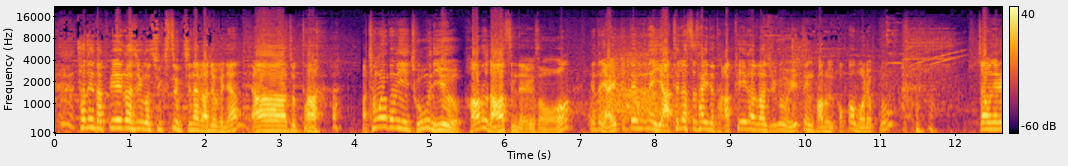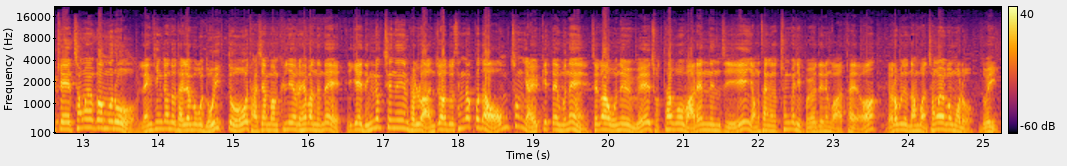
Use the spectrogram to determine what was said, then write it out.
차들 다 피해가지고 죽쑥 지나가죠 그냥? 야 좋다. 아, 청월검이 좋은 이유 바로 나왔습니다 여기서. 일단 얇기 때문에 이 아틀라스 사이드 다 피해가가지고 1등 바로 꺾어버렸고 자 오늘 이렇게 청월검으로 랭킹전도 달려보고 노익도 다시 한번 클리어를 해봤는데 이게 능력치는 별로 안 좋아도 생각보다 엄청 얇기 때문에 제가 오늘 왜 좋다고 말했는지 영상에서 충분히 보여드리는 것 같아요. 여러분들도 한번 청월검으로 노익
